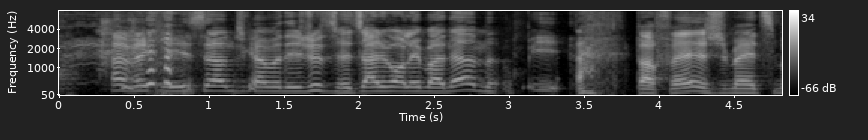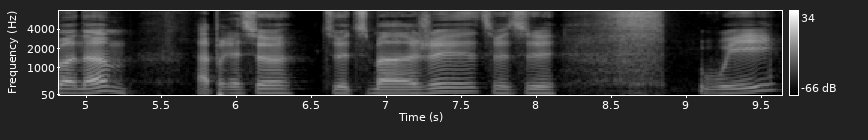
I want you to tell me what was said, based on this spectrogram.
avec les sommes, je suis des jeux, tu veux-tu aller voir les bonhommes? Oui. Parfait, je mets un petit bonhomme. Après ça, tu veux-tu manger? Tu veux-tu? Oui.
